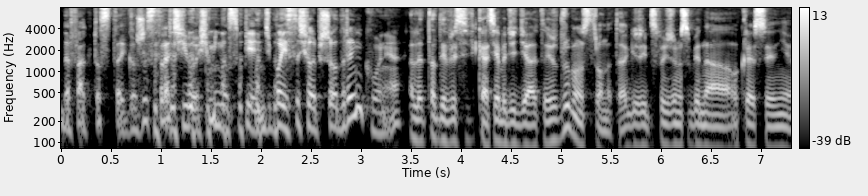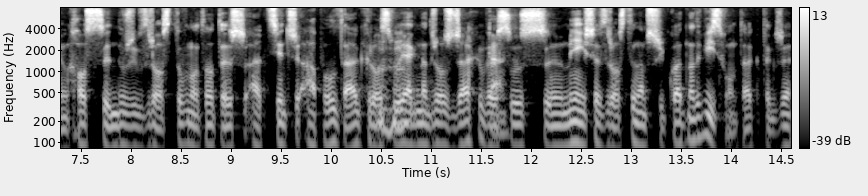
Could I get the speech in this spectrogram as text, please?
de facto z tego, że straciłeś minus 5, bo jesteś lepszy od rynku, nie? Ale ta dywersyfikacja będzie działać też w drugą stronę, tak? Jeżeli spojrzymy sobie na okresy, nie wiem, hossy dużych wzrostów, no to też akcje czy Apple, tak, rosły jak na drożdżach versus mniejsze wzrosty na przykład nad Wisłą, tak? Także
